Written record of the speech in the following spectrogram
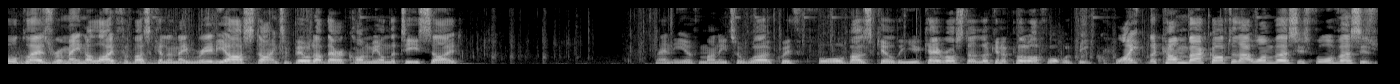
Four players remain alive for Buzzkill, and they really are starting to build up their economy on the T side. Plenty of money to work with for Buzzkill. The UK roster looking to pull off what would be quite the comeback after that one versus four versus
